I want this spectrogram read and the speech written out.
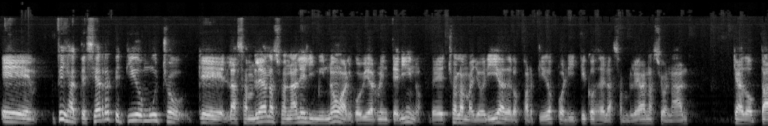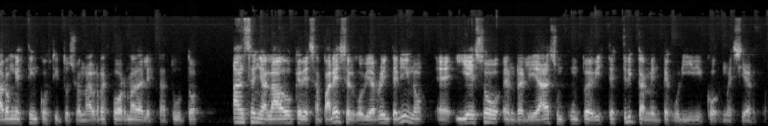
Eh, fíjate, se ha repetido mucho que la Asamblea Nacional eliminó al gobierno interino. De hecho, la mayoría de los partidos políticos de la Asamblea Nacional que adoptaron esta inconstitucional reforma del estatuto han señalado que desaparece el gobierno interino eh, y eso en realidad es un punto de vista estrictamente jurídico, no es cierto.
